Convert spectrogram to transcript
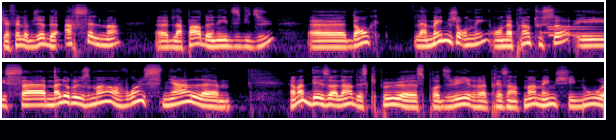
qui a fait l'objet de harcèlement de la part d'un individu. donc, la même journée, on apprend tout ça et ça malheureusement envoie un signal euh, vraiment désolant de ce qui peut euh, se produire euh, présentement, même chez nous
